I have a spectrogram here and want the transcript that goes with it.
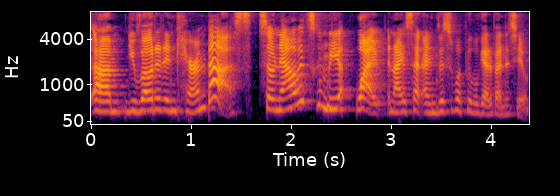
um, you voted in Karen Bass. So now it's gonna be why. And I said, and this is what people get offended to.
